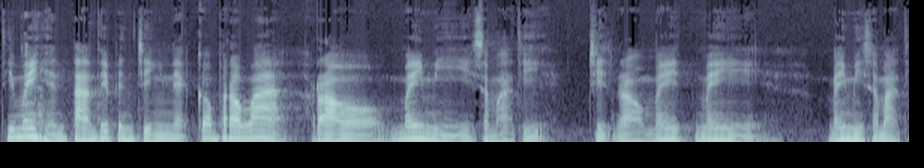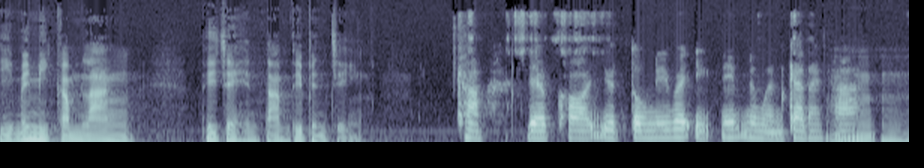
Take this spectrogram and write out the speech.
ที่ไม่เห็นตามที่เป็นจริงเนี่ยก็เพราะว่าเราไม่มีสมาธิจิตเราไม่ไม่ไม่มีสมาธิไม่มีกำลังที่จะเห็นตามที่เป็นจริง ค่ะ เดี๋ยวขอหยุดตรงนี้ไว้อีกนิดหนึ่งเหมือนกันนะคะอืมอืม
